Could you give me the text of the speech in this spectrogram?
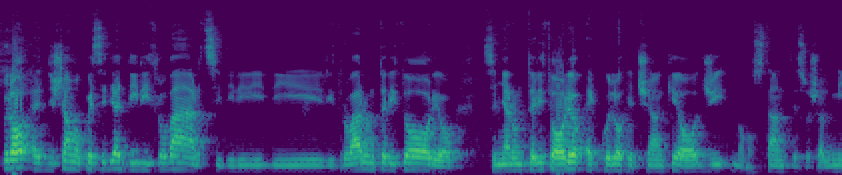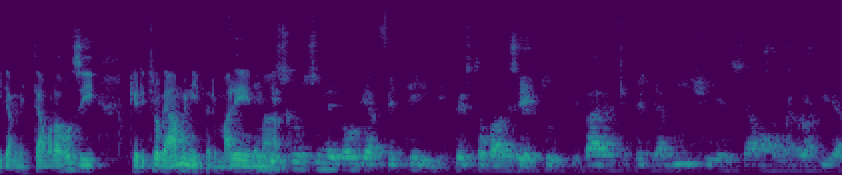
Però eh, diciamo questa idea di ritrovarsi, di, ri- di ritrovare un territorio, segnare un territorio è quello che c'è anche oggi, nonostante social media, mettiamola così, che ritroviamo in È il Ipermaremma. discorso dei luoghi affettivi, questo vale Sì. per tutti, vale anche per gli amici che siamo qui a,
